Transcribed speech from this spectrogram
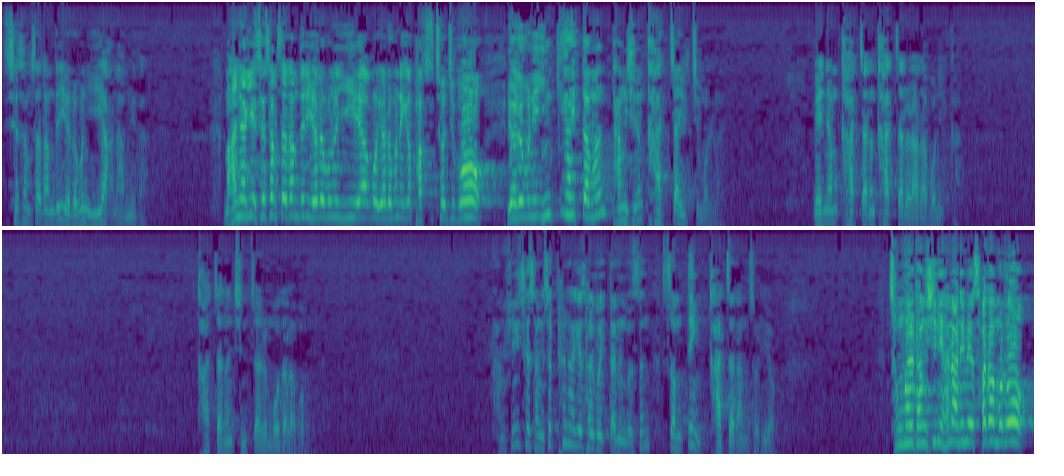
세상 사람들이 여러분 이해 안 합니다. 만약에 세상 사람들이 여러분을 이해하고 여러분에게 박수 쳐주고 여러분이 인기가 있다면 당신은 가짜일지 몰라요. 왜냐하면 가짜는 가짜를 알아보니까. 가짜는 진짜를 못 알아봅니다. 당신이 세상에서 편하게 살고 있다는 것은 something 가짜라는 소리요. 정말 당신이 하나님의 사람으로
